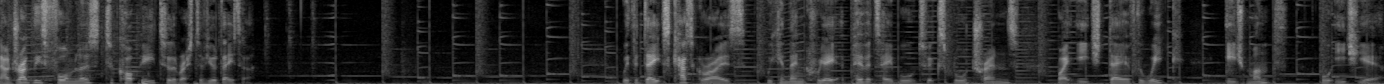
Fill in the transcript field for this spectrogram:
Now drag these formulas to copy to the rest of your data. With the dates categorized, we can then create a pivot table to explore trends by each day of the week, each month, or each year.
